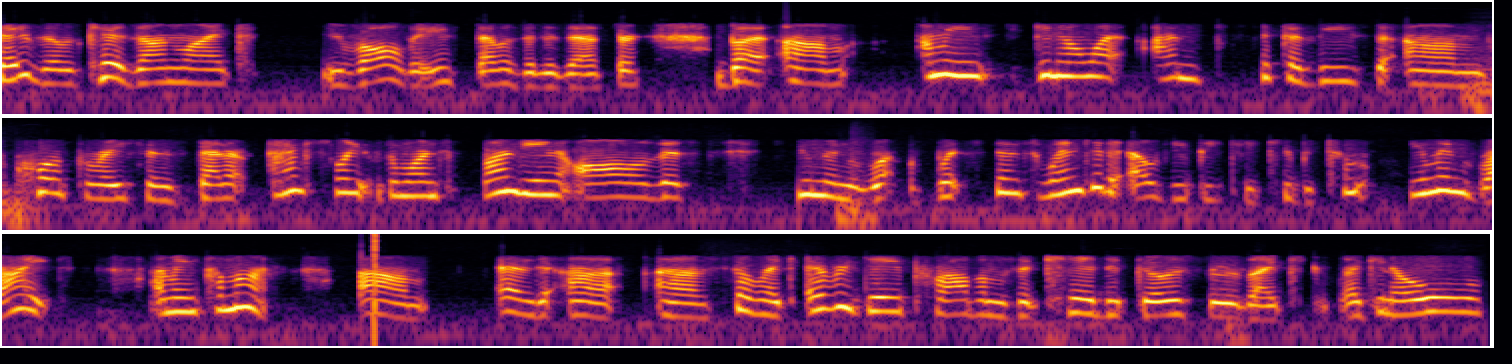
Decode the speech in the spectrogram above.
save those kids. Unlike Uvalde, that was a disaster. But um, I mean, you know what? I'm sick of these um corporations that are actually the ones funding all of this human. But since when did LGBTQ become human right? I mean, come on. Um, and uh, uh, so like everyday problems a kid goes through, like like you know,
